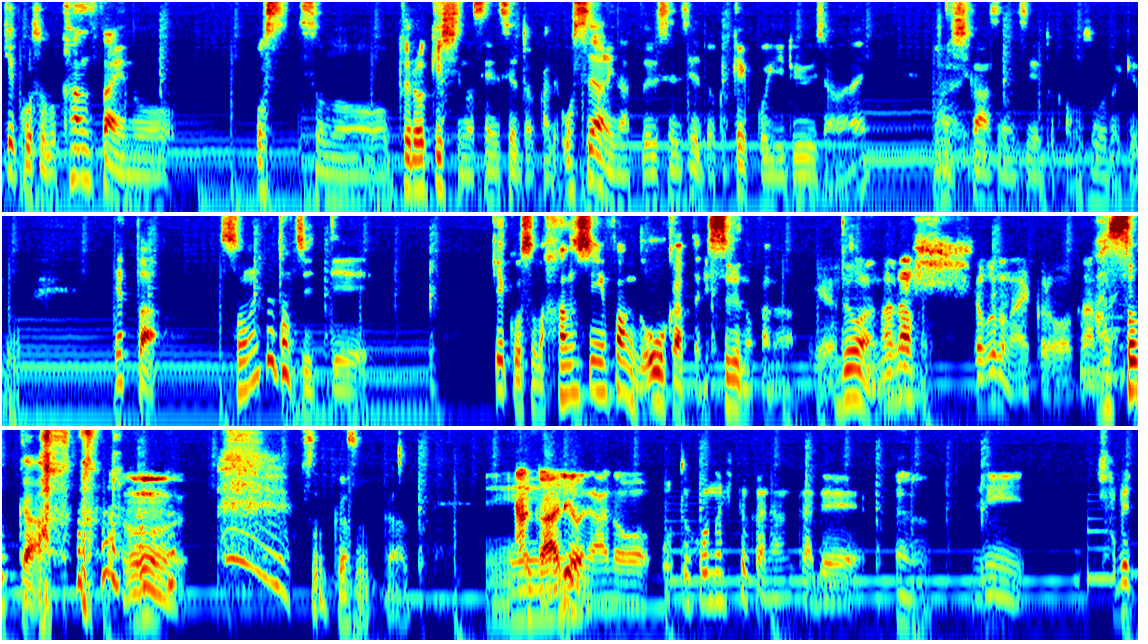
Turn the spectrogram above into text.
結構その関西のおそのプロ棋士の先生とかでお世話になってる先生とか結構いるじゃない、西川先生とかもそうだけど、やっぱその人たちって結構その阪神ファンが多かったりするのかな？いやどうなんだろうまだしたことないからわかんないあ、。そっか。うん。そっかそっか。え ーなんかあるよね、。あの、男の人かなんかで、うん、に、喋っ、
